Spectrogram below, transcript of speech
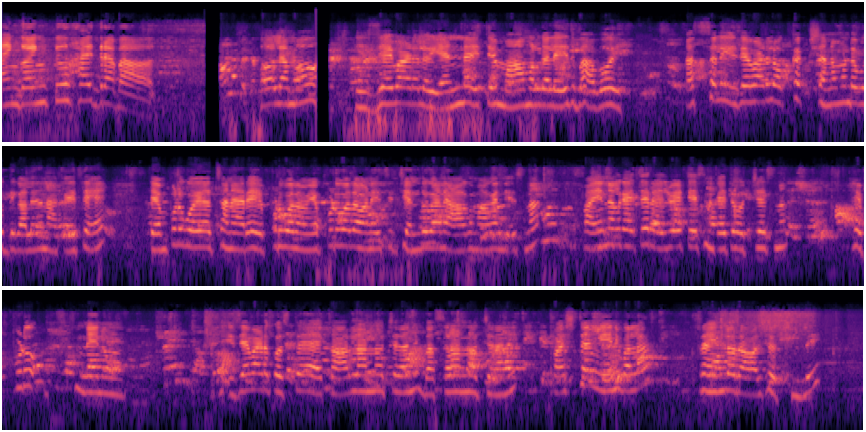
I'm going to Hyderabad ఓలమ్మ విజయవాడలో ఎండ అయితే మామూలుగా లేదు బాబోయ్. అస్సలు విజయవాడలో ఒక్క క్షణం ఉండబుద్ధి కాలేదు నాకైతే. టెంపుల్ పోయొచ్చాను అరే ఎప్పుడు పోదాం ఎప్పుడు పోదాం అనేసి చెందుగానే ఆగమాగం చేసిన. ఫైనల్గా అయితే రైల్వే స్టేషన్కి అయితే వచ్చేసిన. ఎప్పుడు నేను విజయవాడకు వస్తే కార్లో అన్న వచ్చేదాన్ని బస్సులో అన్న వచ్చేదాన్ని. ఫస్ట్ టైం ఈయన వల్ల ట్రైన్లో రావాల్సి వచ్చింది.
